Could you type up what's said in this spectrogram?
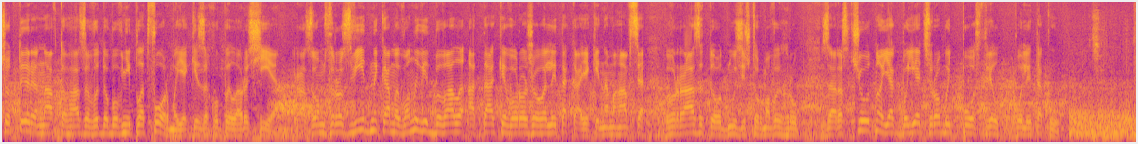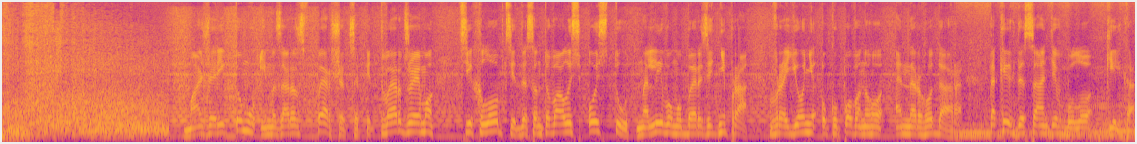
чотири нафтогазовидобувні платформи, які захопила Росія. Разом з розвідниками вони відбивали атаки ворожого літака, який намагався вразити одну зі штурмових груп. Зараз чутно, як боєць робить постріл по літаку. Майже рік тому, і ми зараз вперше це підтверджуємо. Ці хлопці десантувались ось тут, на лівому березі Дніпра, в районі окупованого Енергодара. Таких десантів було кілька.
